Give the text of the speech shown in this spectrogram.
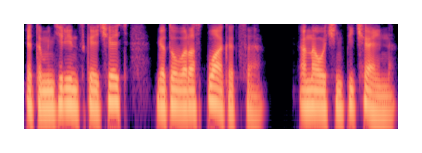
Эта материнская часть готова расплакаться. Она очень печальна.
